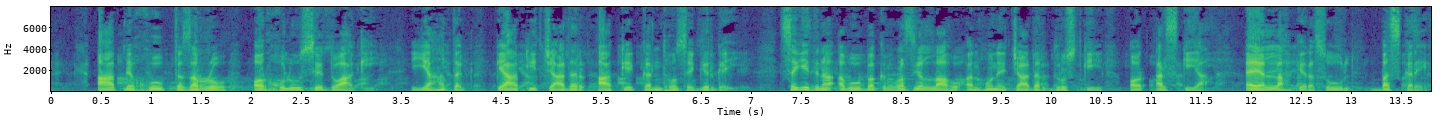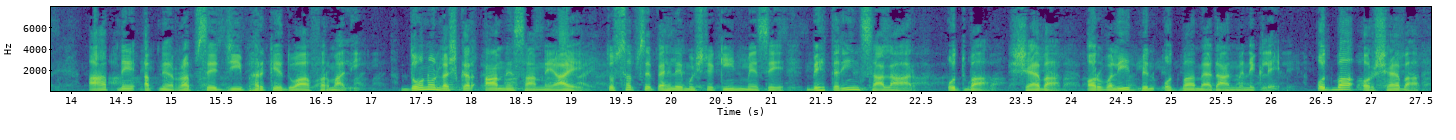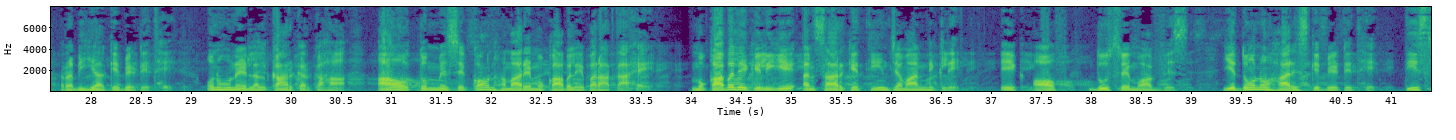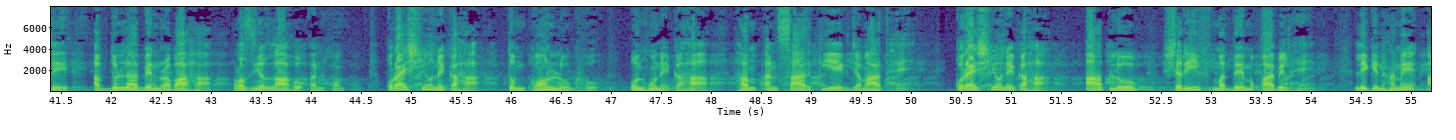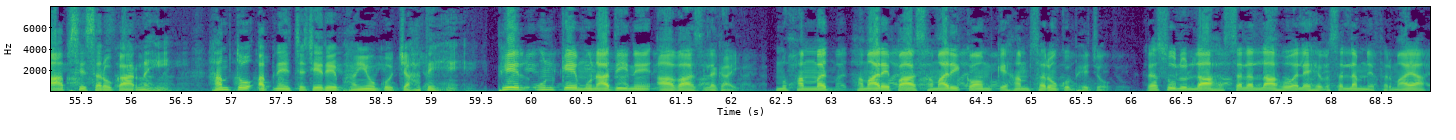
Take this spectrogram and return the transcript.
آپ نے خوب تجرو اور خلوص سے دعا کی۔ یہاں تک کہ آپ کی چادر آپ کے کندھوں سے گر گئی۔ سیدنا ابو بکر رضی اللہ عنہ نے چادر درست کی اور عرض کیا، اے اللہ کے رسول، بس کرے آپ نے اپنے رب سے جی بھر کے دعا فرما لی۔ دونوں لشکر آمنے سامنے آئے تو سب سے پہلے مشرقین میں سے بہترین سالار اتبا شیبہ اور ولید بن اتبا میدان میں نکلے۔ اتبا اور شیبہ ربیہ کے بیٹے تھے۔ انہوں نے للکار کر کہا، آؤ تم میں سے کون ہمارے مقابلے پر آتا ہے؟ مقابلے کے لیے انصار کے تین جوان نکلے۔ ایک اوف، دوسرے معوض یہ دونوں حارث کے بیٹے تھے۔ تیسرے عبداللہ بن رباہا رضی اللہ عنہم۔ قریشیوں نے کہا، تم کون لوگ ہو؟ انہوں نے کہا، ہم انصار کی ایک جماعت ہیں۔ قریشیوں نے کہا، آپ لوگ شریف مد مقابل ہیں، لیکن ہمیں آپ سے سروکار نہیں۔ ہم تو اپنے چچیرے بھائیوں کو چاہتے ہیں۔ پھر ان کے منادی نے آواز لگائی، محمد ہمارے پاس ہماری قوم کے ہم سروں کو بھیجو۔ رسول اللہ صلی اللہ علیہ وسلم نے فرمایا،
